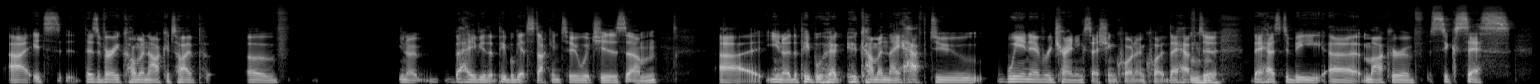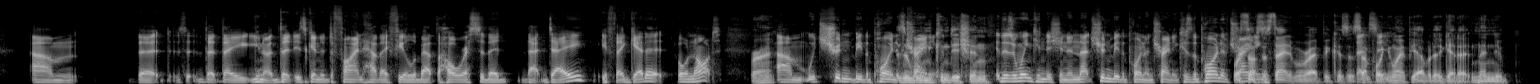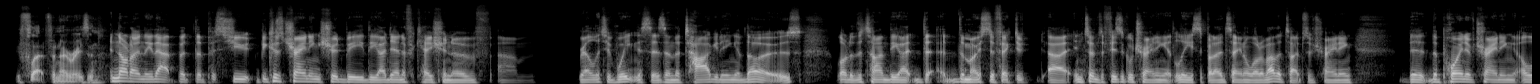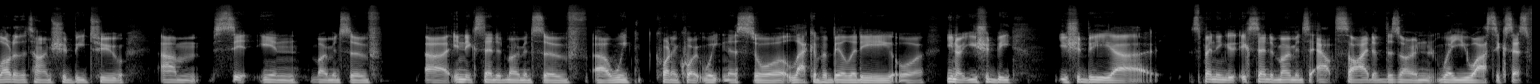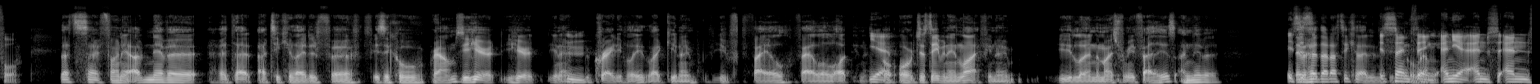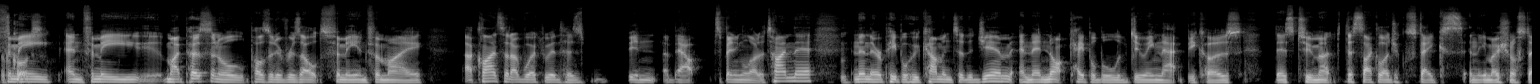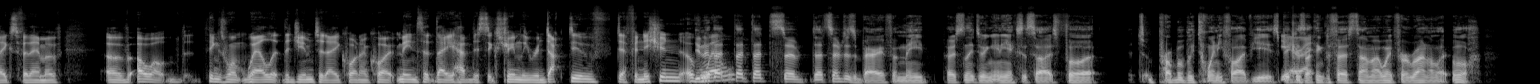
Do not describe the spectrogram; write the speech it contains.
uh it's there's a very common archetype of you know behavior that people get stuck into which is um uh, you know the people who who come and they have to win every training session, quote unquote. They have to. There has to be a marker of success um, that that they you know that is going to define how they feel about the whole rest of their that day, if they get it or not. right Um, which shouldn't be the point there's of a training. win condition There's a win condition, and that shouldn't be the point of training because the point of well, it's not sustainable right because at some point it. you won't be able to get it and then you'll be flat for no reason not only that, but the pursuit because training should be the identification of um, relative weaknesses and the targeting of those. A lot of the time, the the, the most effective uh, in terms of physical training, at least, but I'd say in a lot of other types of training, the the point of training a lot of the time should be to um, sit in moments of uh, in extended moments of uh, weak, quote unquote, weakness or lack of ability, or you know, you should be you should be uh, spending extended moments outside of the zone where you are successful. That's so funny. I've never heard that articulated for physical realms. You hear it, you hear it, you know, Mm. creatively, like, you know, if you fail, fail a lot, you know, Yeah. or, or just even in life, you know, you learn the most from your failures. I never, It's never the- heard that articulated. It's the same thing, realm. and yeah, and and for me, and for me, my personal positive results for me and for my uh, clients that I've worked with has been about spending a lot of time there. Mm. And then there are people who come into the gym and they're not capable of doing that because there's too much the psychological stakes and the emotional stakes for them of of oh well th- things went well at the gym today quote unquote means that they have this extremely reductive definition of You know well that, that that served that served as a barrier for me personally doing any exercise for probably 25 years Yeah, because I think the first time I went for a run, I'm like, oh,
